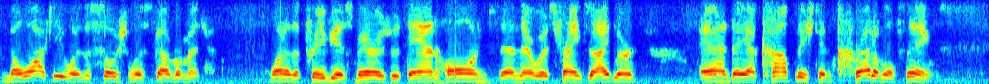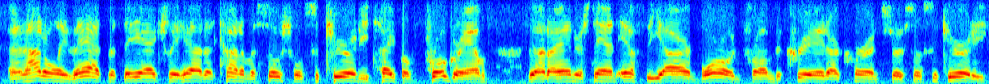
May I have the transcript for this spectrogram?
Milwaukee was a socialist government. One of the previous mayors was Dan Hoan, then there was Frank Zeidler, and they accomplished incredible things. And not only that, but they actually had a kind of a social security type of program that I understand FDR borrowed from to create our current social security.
